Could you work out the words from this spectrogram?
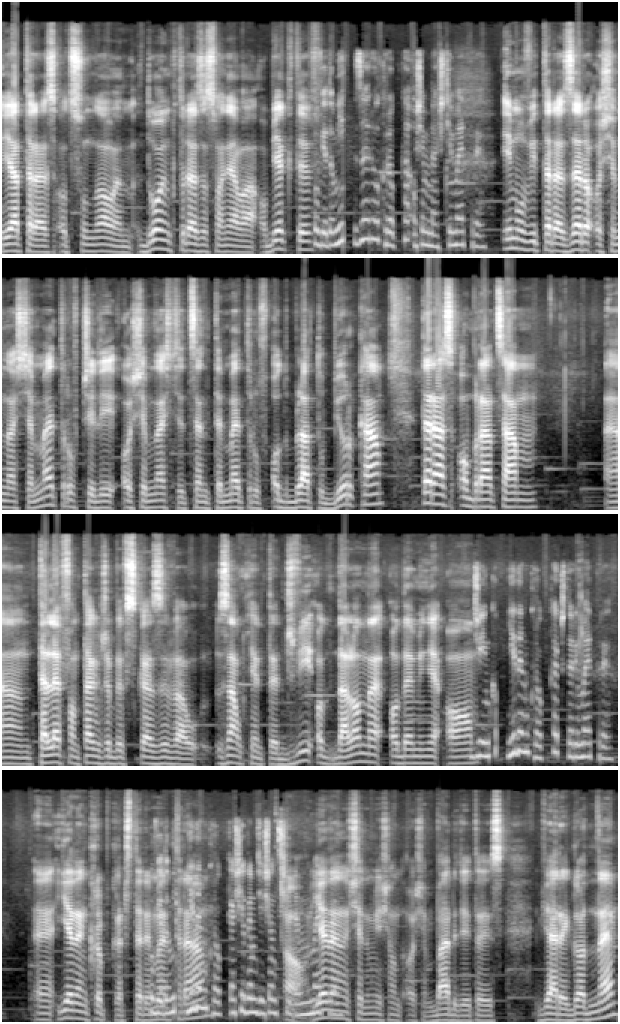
Ja teraz odsunąłem dłoń, która zasłaniała obiektyw Powiadomienie 0,18 metry. i mówi teraz 0,18 metrów, czyli 18 cm od blatu biurka. Teraz obracam e, telefon tak, żeby wskazywał zamknięte drzwi, oddalone ode mnie o Dźwięk 1,4 metry. E, 1,4 Powiadomienie metra. 1,77 O, metry. 1,78, bardziej to jest wiarygodne e,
